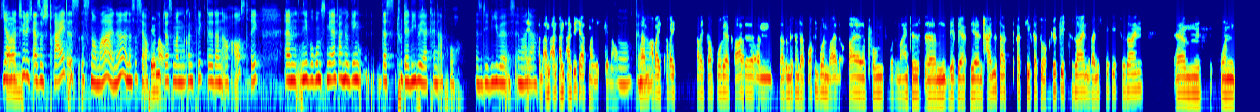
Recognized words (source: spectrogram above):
Ja, ähm, natürlich. Also Streit ist, ist normal. Ne? Und es ist ja auch genau. gut, dass man Konflikte dann auch austrägt. Ähm, nee, worum es mir einfach nur ging, das tut der Liebe ja keinen Abbruch. Also die Liebe ist immer nee, da. An, an, an, sich erstmal nicht, genau. So, genau. Ähm, aber, ich, aber ich aber ich glaube, wo wir gerade ähm, da so ein bisschen unterbrochen wurden, war, war der Punkt, wo du meintest, ähm, wir, wir, wir entscheiden uns aktiv dazu, auch glücklich zu sein oder nicht glücklich zu sein. Ähm, und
